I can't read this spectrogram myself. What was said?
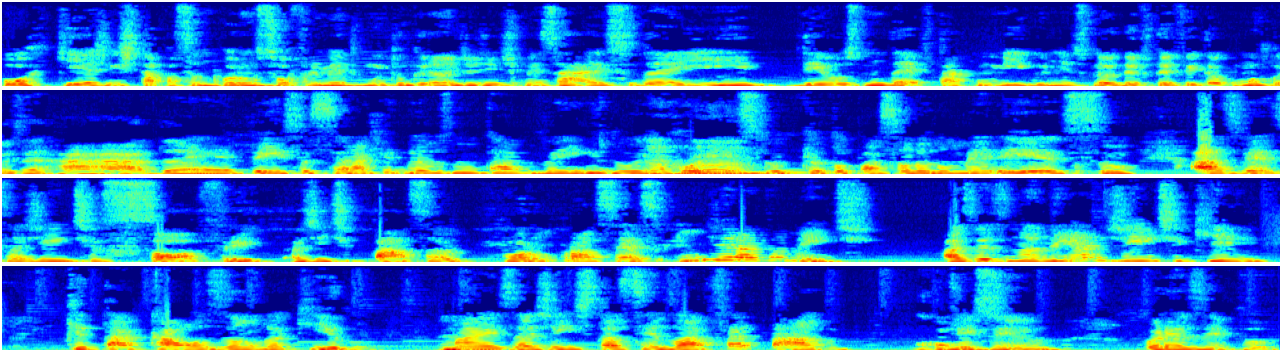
porque a gente está passando por um sofrimento muito grande, a gente pensa, ah, isso daí, Deus não deve estar tá comigo nisso, não, eu devo ter feito alguma coisa errada. É, pensa, será que Deus não está vendo e uhum. por isso que eu estou passando eu não mereço? Às vezes a gente sofre, a gente passa por um processo indiretamente. Às vezes não é nem a gente que, que tá causando aquilo, uhum. mas a gente está sendo afetado. Como dizendo. Assim? Por exemplo,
